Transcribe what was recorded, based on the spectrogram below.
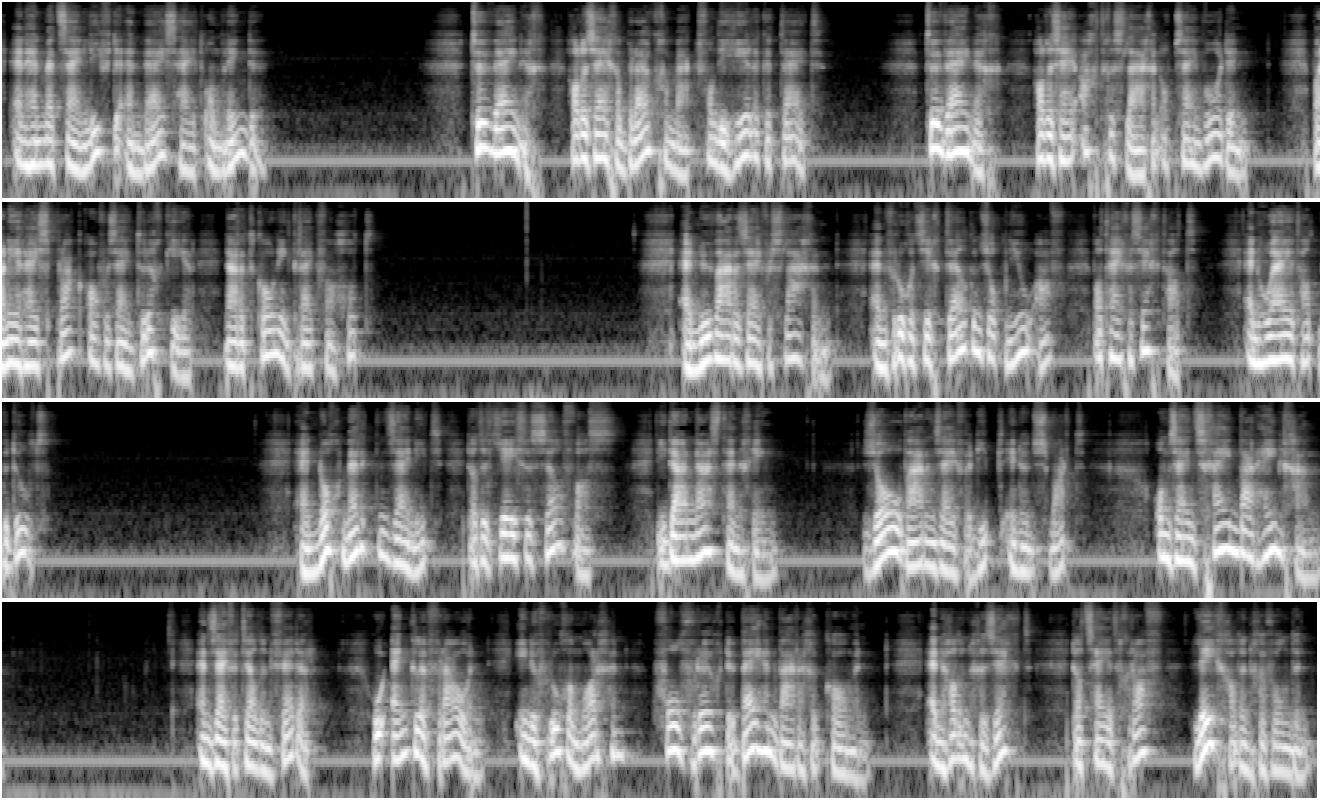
en hen met zijn liefde en wijsheid omringde. Te weinig hadden zij gebruik gemaakt van die heerlijke tijd. Te weinig hadden zij acht geslagen op zijn woorden, wanneer hij sprak over zijn terugkeer naar het koninkrijk van God. En nu waren zij verslagen en vroegen zich telkens opnieuw af wat hij gezegd had en hoe hij het had bedoeld. En nog merkten zij niet dat het Jezus zelf was, die daar naast hen ging. Zo waren zij verdiept in hun smart om zijn schijnbaar heengaan. En zij vertelden verder hoe enkele vrouwen in de vroege morgen vol vreugde bij hen waren gekomen en hadden gezegd dat zij het graf leeg hadden gevonden.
